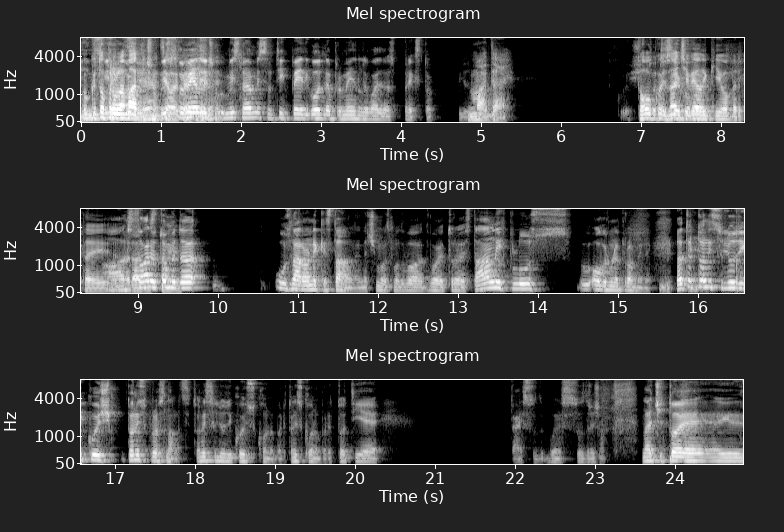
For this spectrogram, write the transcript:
Koliko je to problematično mi, u cijeloj mi smo, ja mislim, tih pet godina promijenili valjda prek sto ljudi. Ma daj. Toliko je znači veliki obrtaj A stvar je u tome da, uz naravno neke stalne, znači imali smo dvoje, dvoje troje stalnih plus ogromne promjene. Zato to nisu ljudi koji, š- to nisu profesionalci, to nisu ljudi koji su konobari, to nisu konobari, to ti je, aj, su, budem se suzdržao. Znači, to je e,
